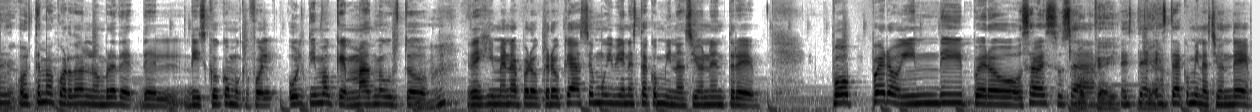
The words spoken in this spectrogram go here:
no Ahorita me acuerdo el nombre de- del disco, como que fue el último que más me gustó de Jimena, pero creo que hace muy bien esta combinación entre pop, pero indie, pero, ¿sabes? O sea, este, esta combinación de...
